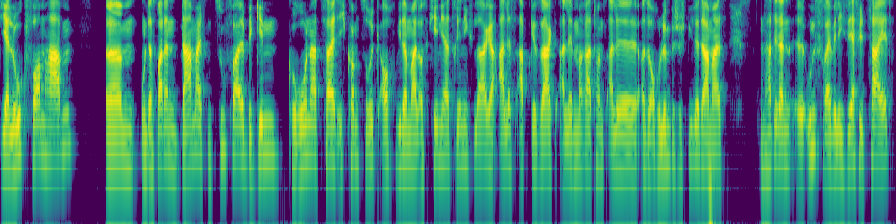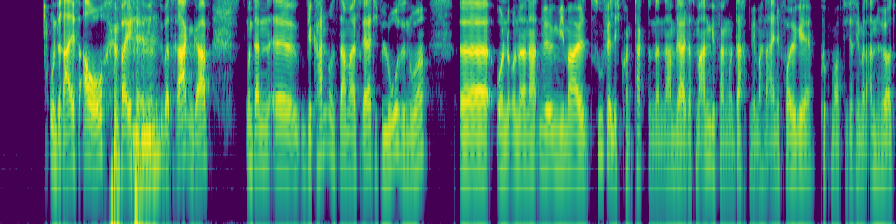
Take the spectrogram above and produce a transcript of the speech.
Dialogform haben. Ähm, und das war dann damals ein Zufall, Beginn Corona-Zeit. Ich komme zurück, auch wieder mal aus Kenia, Trainingslager, alles abgesagt, alle Marathons, alle, also auch Olympische Spiele damals. Und hatte dann äh, unfreiwillig sehr viel Zeit. Und Ralf auch, weil mhm. er nichts zu übertragen gab. Und dann, äh, wir kannten uns damals relativ lose nur. Äh, und, und dann hatten wir irgendwie mal zufällig Kontakt und dann haben wir halt das mal angefangen und dachten, wir machen eine Folge, gucken mal, ob sich das jemand anhört.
